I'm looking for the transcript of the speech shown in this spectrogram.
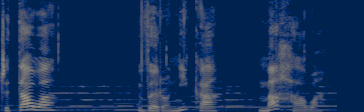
Czytała Weronika Machała.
